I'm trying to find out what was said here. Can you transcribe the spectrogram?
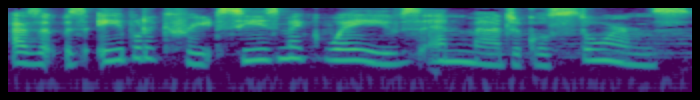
as it was able to create seismic waves and magical storms.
